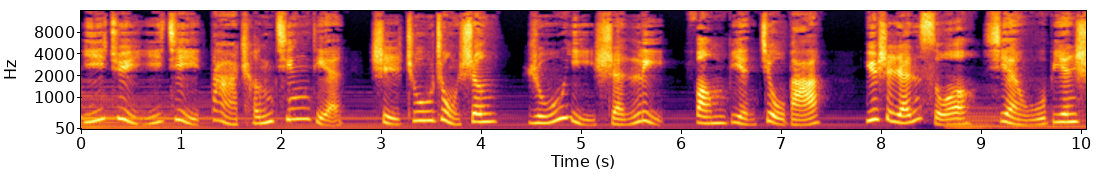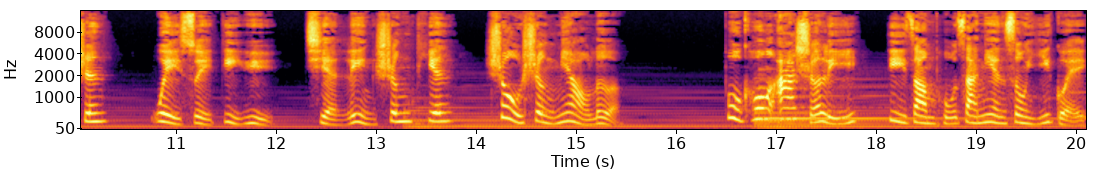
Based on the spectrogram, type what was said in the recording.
一句一记大成经典，是诸众生如以神力，方便救拔。于是人所现无边身。未遂地狱，遣令升天，受胜妙乐。不空阿舍离，地藏菩萨念诵仪轨。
